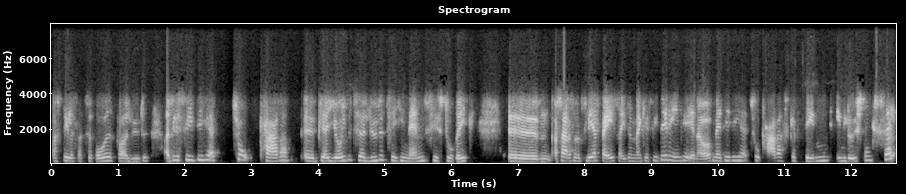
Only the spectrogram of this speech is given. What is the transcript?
og stiller sig til rådighed for at lytte. Og det vil sige, at de her to parter øh, bliver hjulpet til at lytte til hinandens historik. Øh, og så er der sådan flere faser i det. Man kan sige, at det, det egentlig ender op med, det er, at de her to parter skal finde en løsning selv.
